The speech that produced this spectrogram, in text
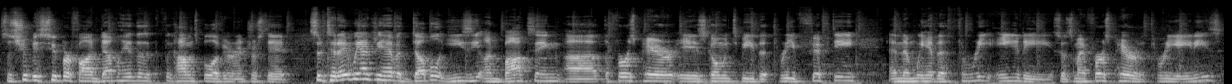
So it should be super fun. Definitely hit the, the, comments below if you're interested. So today we actually have a double Yeezy unboxing. Uh, the first pair is going to be the 350, and then we have the 380. So it's my first pair of 380s,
